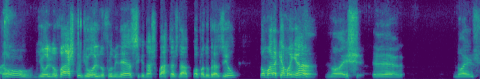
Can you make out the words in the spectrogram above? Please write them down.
então, de olho no Vasco, de olho no Fluminense, que nas quartas da Copa do Brasil. Tomara que amanhã nós, é, nós,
